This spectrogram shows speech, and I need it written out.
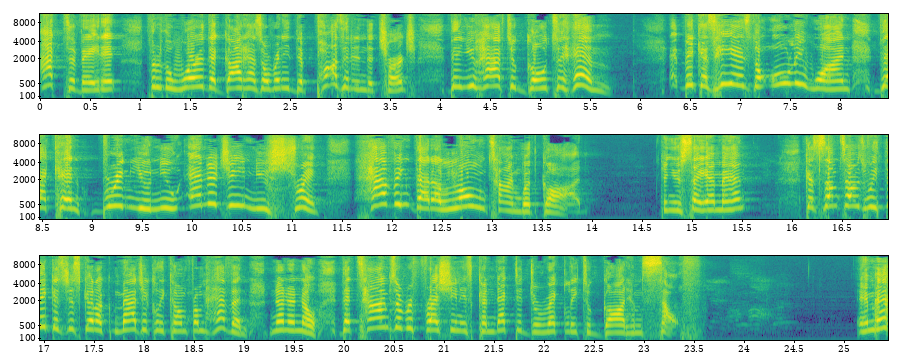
activated through the word that God has already deposited in the church, then you have to go to Him. Because He is the only one that can bring you new energy, new strength. Having that alone time with God. Can you say amen? Because sometimes we think it's just going to magically come from heaven. No, no, no. The times of refreshing is connected directly to God Himself. Amen?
